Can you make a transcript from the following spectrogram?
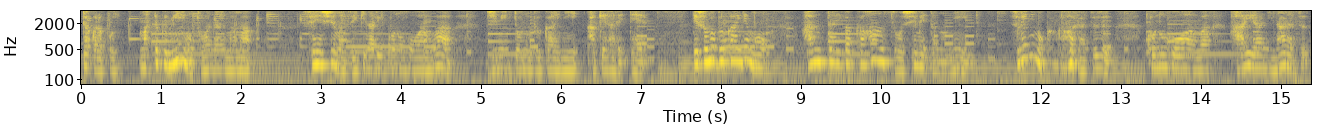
だからこう全く民意を問わないまま先週末いきなりこの法案は自民党の部会にかけられてでその部会でも反対が過半数を占めたのにそれにもかかわらずこの法案は廃案にならず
